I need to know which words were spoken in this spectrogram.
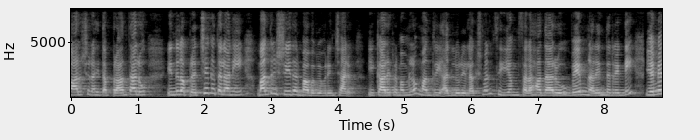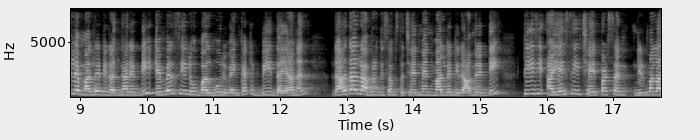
కాలుష్యరహిత ప్రాంతాలు ఇందులో ప్రత్యేకతలని మంత్రి శ్రీధర్ బాబు వివరించారు. ఈ కార్యక్రమంలో మంత్రి అడ్లూరి లక్ష్మణ్ సీఎం సలహాదారు వేం నరేందర్ రెడ్డి ఎమ్మెల్యే మల్రెడ్డి రంగారెడ్డి ఎమ్మెల్సీలు బల్మూరి వెంకట్ బి దయానంద్ రహదారుల అభివృద్ధి సంస్థ chairman Malreddy Ramireddy TGIIC chairperson Nirmala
